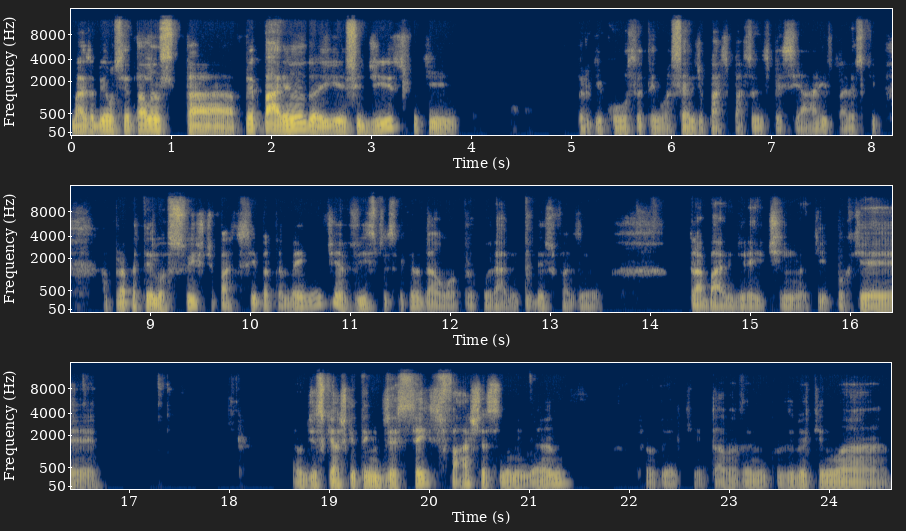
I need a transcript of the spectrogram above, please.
Mas a Beyoncé está tá preparando aí esse disco que pelo que consta, tem uma série de participações especiais. Parece que a própria Taylor Swift participa também. Eu tinha visto isso aqui, eu dar uma procurada aqui, deixa eu fazer o trabalho direitinho aqui, porque é um disco que acho que tem 16 faixas, se não me engano. Deixa eu ver aqui, estava vendo, inclusive, aqui numa,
